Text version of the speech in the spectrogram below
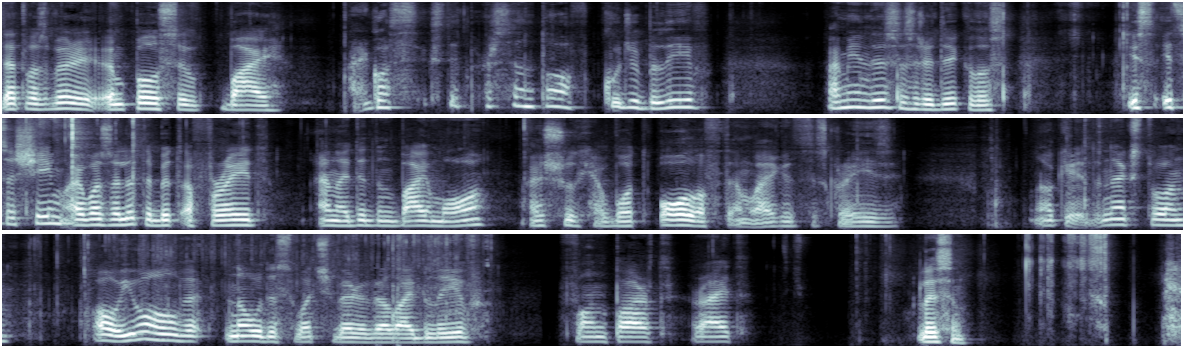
that was very impulsive buy. I got 60% off. Could you believe? I mean, this is ridiculous. It's, it's a shame I was a little bit afraid and I didn't buy more. I should have bought all of them. Like, this is crazy. Okay, the next one. Oh, you all know this watch very well, I believe. Fun part, right? Listen.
